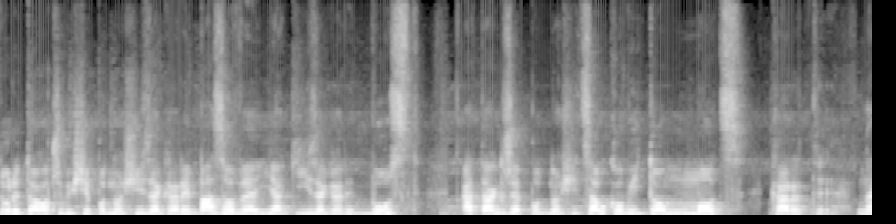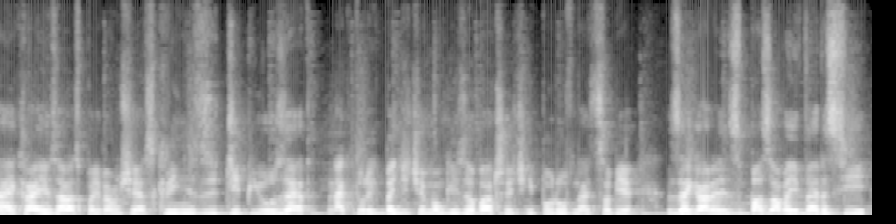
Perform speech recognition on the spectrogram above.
który to oczywiście podnosi zagary bazowe, jak i zagary boost, a także podnosi całkowitą moc karty. Na ekranie zaraz pojawią się screeny z GPU-Z, na których będziecie mogli zobaczyć i porównać sobie zegary z bazowej wersji,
